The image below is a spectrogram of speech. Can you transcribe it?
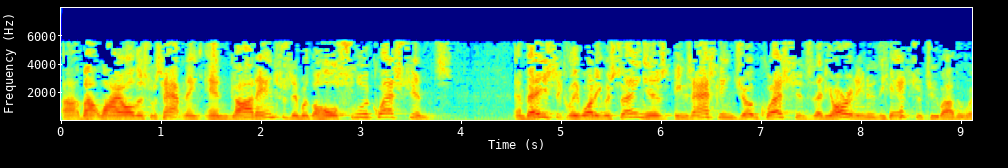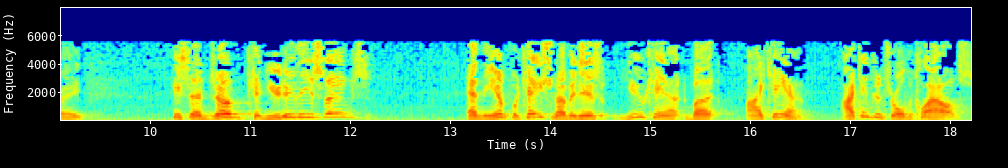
uh, about why all this was happening, and God answers him with a whole slew of questions. And basically, what he was saying is he was asking Job questions that he already knew the answer to, by the way. He said, Job, can you do these things? And the implication of it is, you can't, but I can. I can control the clouds.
